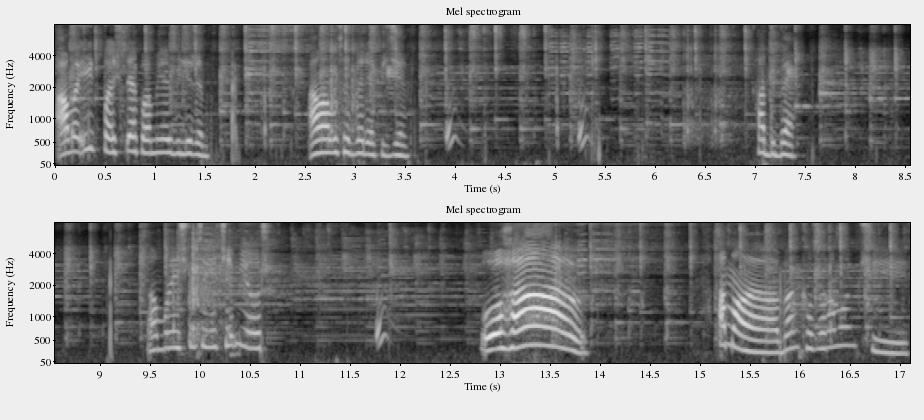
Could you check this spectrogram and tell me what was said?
Ama ilk başta yapamayabilirim. Ama bu sefer yapacağım. Hadi be. Lan buraya hiç kimse geçemiyor. Oha! Ama ben kazanamam ki.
